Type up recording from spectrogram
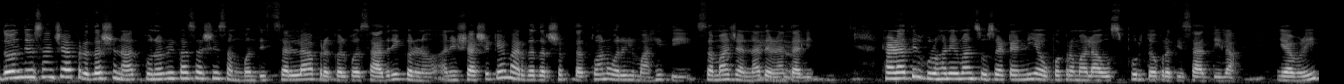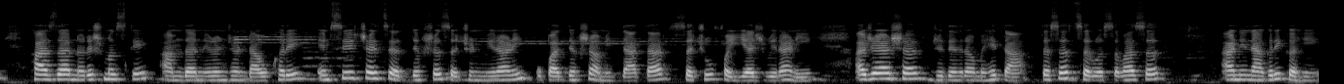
दोन दिवसांच्या प्रदर्शनात पुनर्विकासाशी संबंधित सल्ला प्रकल्प सादरीकरणं आणि शासकीय मार्गदर्शक तत्वांवरील माहिती समाजांना देण्यात आली. ठाण्यातील गृहनिर्माण सोसायट्यांनी या उपक्रमाला उत्स्फूर्त प्रतिसाद दिला. यावेळी खासदार नरेश मस्के आमदार Niranjan Davkhare M C H आयचे अध्यक्ष सचिन मिराणी उपाध्यक्ष अमित दातार सचिव फैयाज विराणी अजय अशर जितेंद्र मेहता तसंच सर्व सभासद आणि नागरिकही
